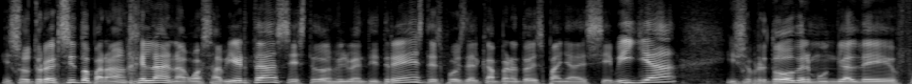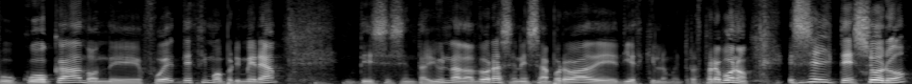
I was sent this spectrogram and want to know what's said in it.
Es otro éxito para Ángela en aguas abiertas este 2023, después del Campeonato de España de Sevilla y sobre todo del Mundial de Fukuoka, donde fue décimo primera de 61 nadadoras en esa prueba de 10 kilómetros. Pero bueno, ese es el tesoro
